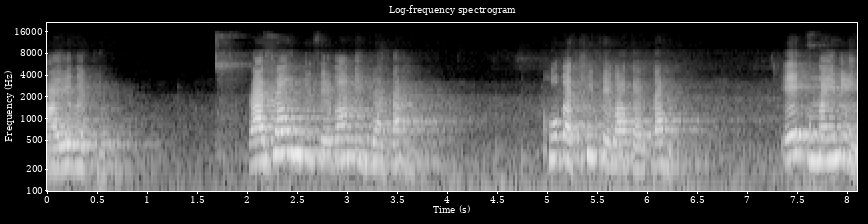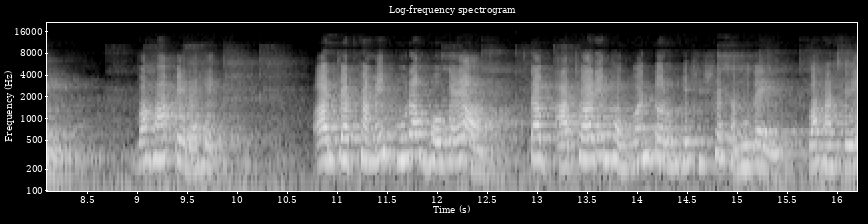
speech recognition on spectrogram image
आए हुए थे। राजा उनकी सेवा में जाता है, खूब अच्छी सेवा करता है। एक महीने वहाँ पे रहे। और जब समय पूरा हो गया, तब आचार्य भगवंत और उनके शिष्य समुदाय वहाँ से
